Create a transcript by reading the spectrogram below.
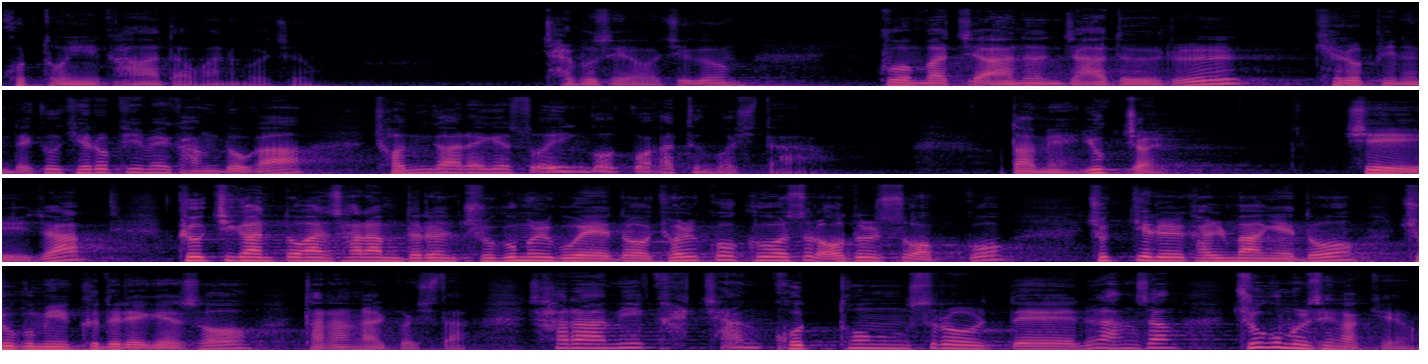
고통이 강하다고 하는 거죠. 잘 보세요. 지금 구원받지 않은 자들을 괴롭히는데 그 괴롭힘의 강도가 전갈에게 쏘인 것과 같은 것이다. 그다음에 6절 시작 그 기간 동안 사람들은 죽음을 구해도 결코 그것을 얻을 수 없고 죽기를 갈망해도 죽음이 그들에게서 달아날 것이다. 사람이 가장 고통스러울 때는 항상 죽음을 생각해요.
